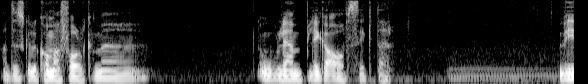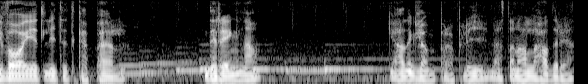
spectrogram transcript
Att det skulle komma folk med olämpliga avsikter. Vi var i ett litet kapell. Det regnade. Jag hade glömt paraply, nästan alla hade det.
